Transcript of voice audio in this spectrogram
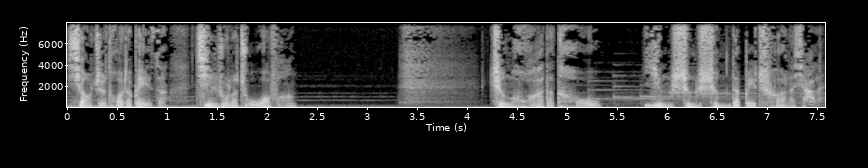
小智拖着被子进入了主卧房。郑华的头硬生生的被扯了下来，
